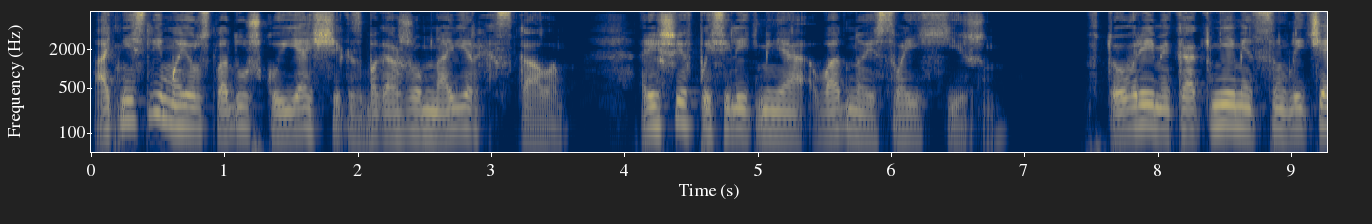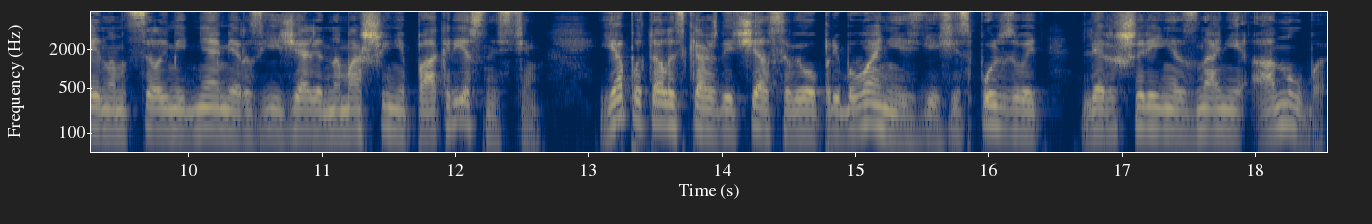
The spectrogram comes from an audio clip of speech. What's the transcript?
отнесли мою раскладушку ящик с багажом наверх скалам, решив поселить меня в одной из своих хижин. В то время как немец с англичанином целыми днями разъезжали на машине по окрестностям, я пыталась каждый час своего пребывания здесь использовать для расширения знаний Ануба,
